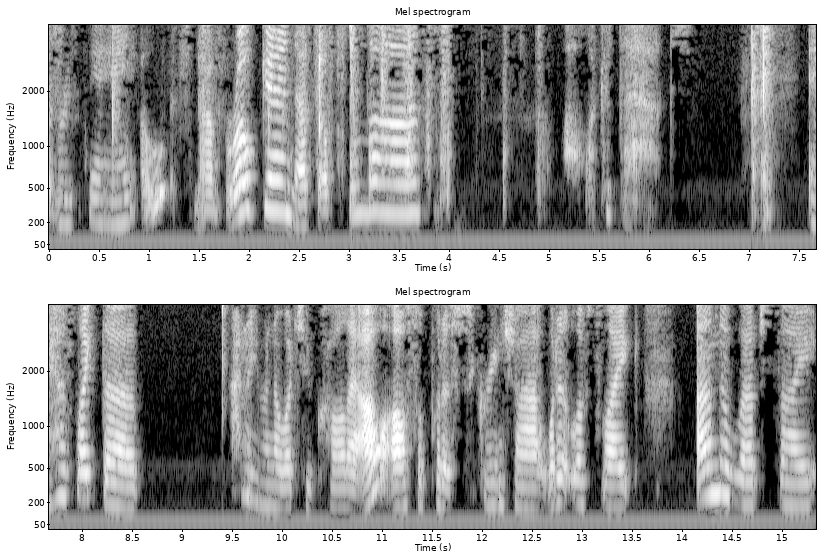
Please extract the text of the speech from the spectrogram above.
everything, oh, it's not broken. That's a plus. Oh, look at that. It has like the, I don't even know what you call that. I'll also put a screenshot what it looks like on the website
